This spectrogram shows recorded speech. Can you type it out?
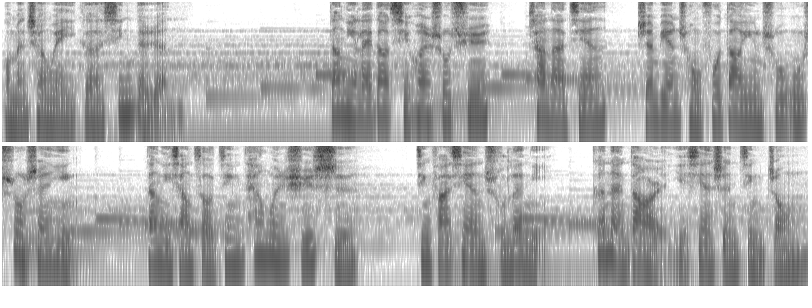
我们成为一个新的人。当你来到奇幻书区，刹那间，身边重复倒映出无数身影。当你想走进探问虚时，竟发现除了你，柯南道尔也现身镜中。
